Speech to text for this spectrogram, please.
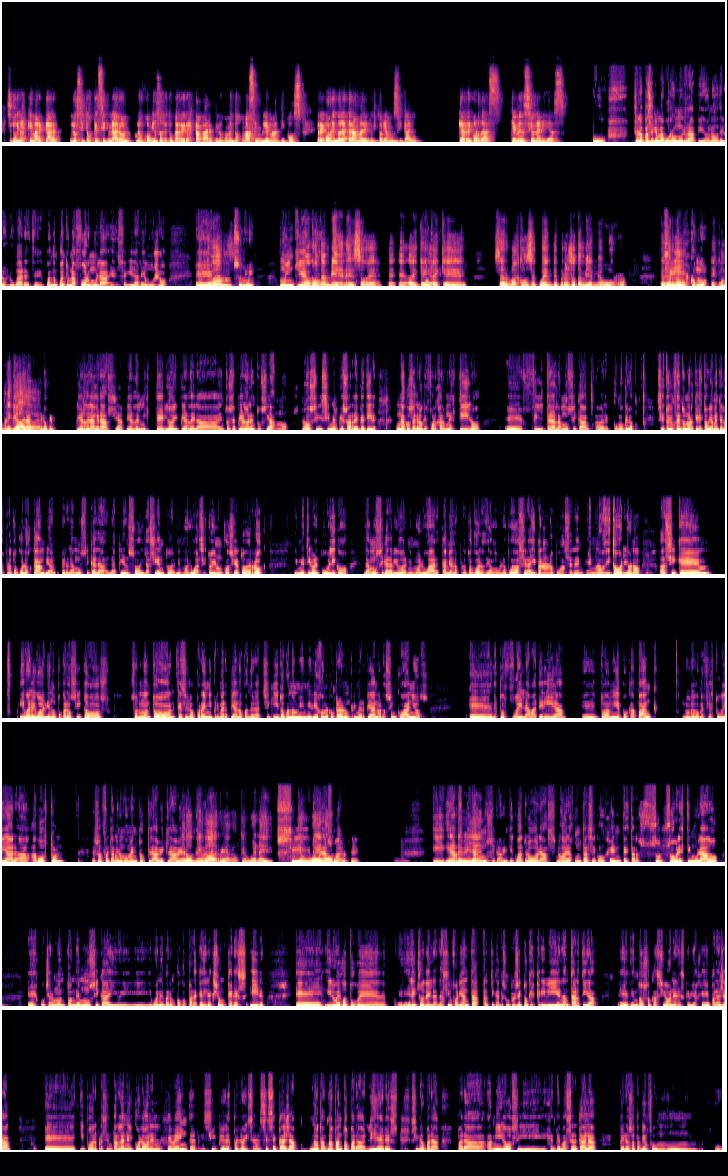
Si tuvieras que marcar los hitos que signaron los comienzos de tu carrera esta parte, los momentos más emblemáticos, recorriendo la trama de tu historia musical, ¿qué recordás? ¿Qué mencionarías? Uf, yo lo que pasa es que me aburro muy rápido, ¿no? De los lugares. cuando encuentro una fórmula, enseguida le huyo. Eh, soy muy, muy inquieto. Yo hago también eso, ¿eh? eh, eh hay, que, hay que ser más consecuente, pero yo también me aburro. Es sí, es como. Es complicado. Creo que pierde la gracia, pierde el misterio y pierde la. Entonces pierdo el entusiasmo, ¿no? Si, si me empiezo a repetir. Una cosa creo que es forjar un estilo, filtrar la música. A ver, como que lo si estoy enfrente de una orquesta, obviamente los protocolos cambian, pero la música la, pienso y la siento del mismo lugar. Si estoy en un concierto de rock y me tiro al público, la música la vivo del mismo lugar, cambian los protocolos, digamos, lo puedo hacer ahí, pero no lo puedo hacer en, un auditorio, ¿no? Así que, y bueno, y volviendo un poco a los hitos, son un montón, qué sé yo, por ahí mi primer piano cuando era chiquito, cuando mis, viejos me compraron un primer piano a los cinco años, eh, después fue la batería, en toda mi época punk, Luego me fui a estudiar a, Boston. Eso fue también un momento clave, clave. Pero qué bárbaro, qué buena idea. Sí, tuve la suerte. Y era respirar música 24 horas, ¿no? Era juntarse con gente, estar sobreestimulado, escuchar un montón de música y, bueno, y ver un poco para qué dirección querés ir. Eh, y luego tuve el, hecho de la, Sinfonía Antártica, que es un proyecto que escribí en la Antártida eh, en dos ocasiones que viajé para allá, eh, y poder presentarla en el Colón, en el G20 al principio, y después lo hice en el CCK ya, no, no tanto para líderes, sino para, para amigos y gente más cercana, pero eso también fue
